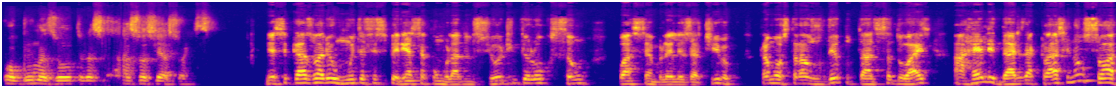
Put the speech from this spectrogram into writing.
com algumas outras associações. Nesse caso, valeu muito essa experiência acumulada do senhor de interlocução com a Assembleia Legislativa para mostrar aos deputados estaduais a realidade da classe, e não só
